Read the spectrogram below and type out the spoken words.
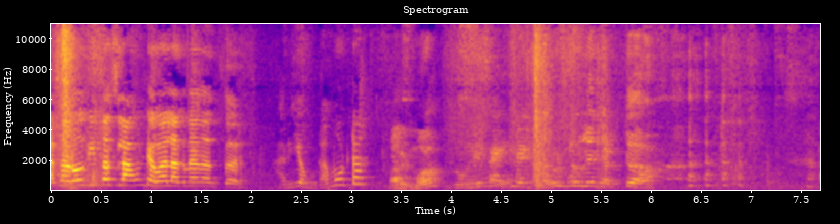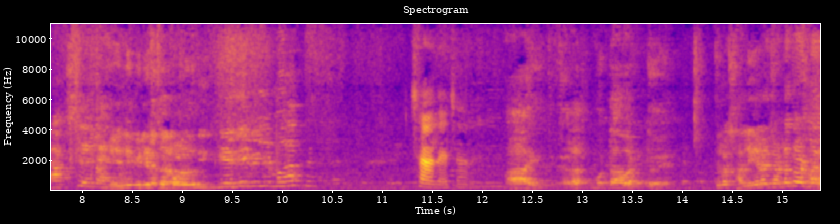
असा रोज इथंच लावून ठेवा लग्नानंतर. अरे एवढा मोठा? अरे मग? दोन्ही साईडने धरून ठेवले घट्ट. अक्षयला गेली गेली तर पळून? गेले गेले मग? छान आहे छान आहे. हा घरात मोठा वाटतोय. तुला खाली गेला छोटाच वाटणार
